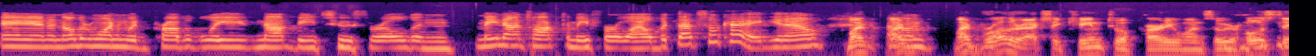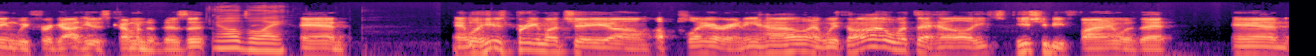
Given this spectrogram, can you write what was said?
And another one would probably not be too thrilled and may not talk to me for a while, but that's okay, you know? my my, Um, my brother actually came to a party once. So we were hosting. we forgot he was coming to visit. oh boy. and and well, he was pretty much a um, a player anyhow. And we thought, oh, what the hell? He he should be fine with it. And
